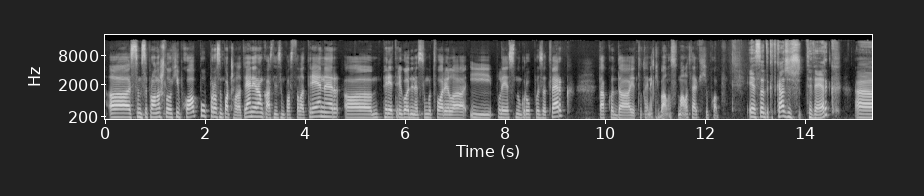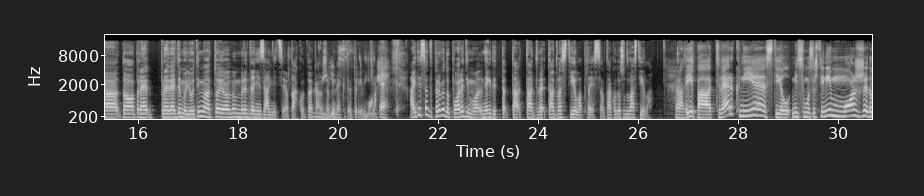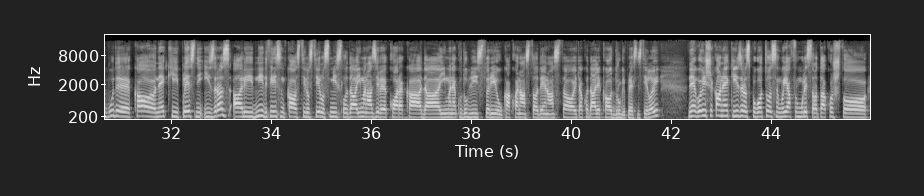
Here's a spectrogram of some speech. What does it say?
uh, sam se pronašla u hip-hopu. Prvo sam počela da treniram, kasnije sam postala trener. Uh, prije tri godine sam otvorila i plesnu grupu za twerk. Tako da je tu taj neki balans, malo twerk i hip-hop. E sad, kad kažeš twerk, a, da pre, prevedemo ljudima, to je ono mrdanje zadnjice, je li tako da kažem, yes. nekada otprilike. E, ajde sad prvo da poredimo negde ta, ta, ta, dve, ta dva stila plesa, je li tako? To su dva stila. Različite. I pa twerk nije stil. Mislim, u suštini može da bude kao neki plesni izraz, ali nije definisan kao stil stil u smislu da ima nazive koraka, da ima neku dublju istoriju, kako je nastao, gde je nastao i tako dalje, kao drugi plesni stilovi. Uh, nego više kao neki izraz, pogotovo sam ga ja formulisala tako što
